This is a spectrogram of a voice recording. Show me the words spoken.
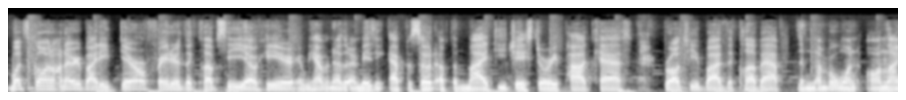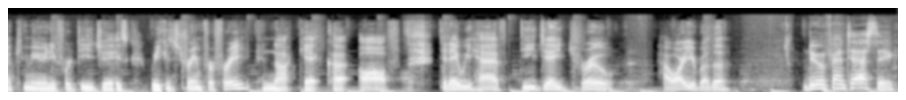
What's going on, everybody? Daryl Frater, the club CEO here, and we have another amazing episode of the My DJ Story podcast brought to you by the Club app, the number one online community for DJs where you can stream for free and not get cut off. Today we have DJ Drew. How are you, brother? I'm doing fantastic.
